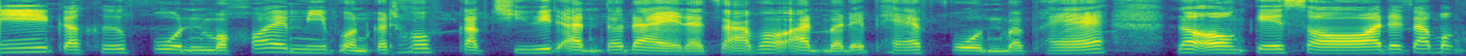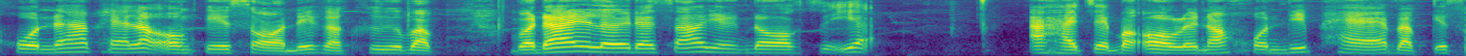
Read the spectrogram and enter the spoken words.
นี้ก็คือฝุ่นบ่ค่อยมีผลกระทบกับชีวิตอันเท่าใดนะจ๊ะเพราะอันบ่ได้แพ้ฝุ่นบ่แพ้ละอองเกสรนะจ๊ะบางคนนะคะแพ้ละอองเกสรนี่ก็คือแบบบ่ได้เลยนะจ๊ะอย่างดอกเสียอาหายใจบ่ออกเลยเนาะคนที่แพ้แบบเกส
